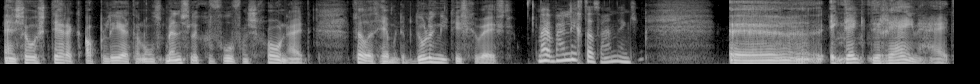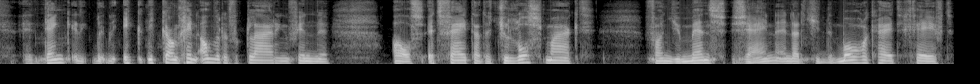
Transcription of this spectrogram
en zo sterk appelleert aan ons menselijk gevoel van schoonheid... terwijl het helemaal de bedoeling niet is geweest. Maar waar ligt dat aan, denk je? Uh, ik denk de reinheid. Ik, denk, ik, ik kan geen andere verklaring vinden als het feit dat het je losmaakt van je mens zijn... en dat het je de mogelijkheid geeft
